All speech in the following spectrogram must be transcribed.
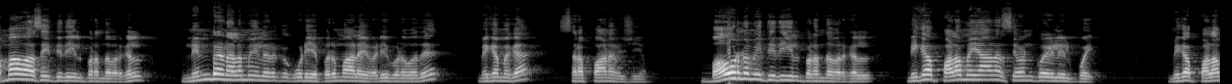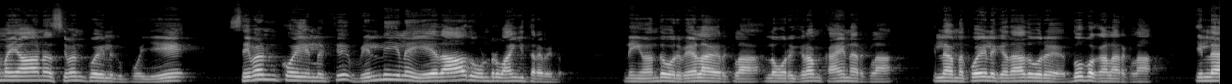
அமாவாசை திதியில் பிறந்தவர்கள் நின்ற நிலைமையில் இருக்கக்கூடிய பெருமாளை வழிபடுவது மிக மிக சிறப்பான விஷயம். பௌர்ணமி திதியில் பிறந்தவர்கள் மிக பழமையான சிவன் கோயிலில் போய் மிக பழமையான சிவன் கோயிலுக்கு போய் சிவன் கோயிலுக்கு வெள்ளியில் ஏதாவது ஒன்று வாங்கி தர வேண்டும். நீங்கள் வந்து ஒரு வேலாக இருக்கலாம் இல்லை ஒரு கிராம் காயினாக இருக்கலாம் இல்லை அந்த கோயிலுக்கு ஏதாவது ஒரு தூபகாலாக இருக்கலாம் இல்லை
